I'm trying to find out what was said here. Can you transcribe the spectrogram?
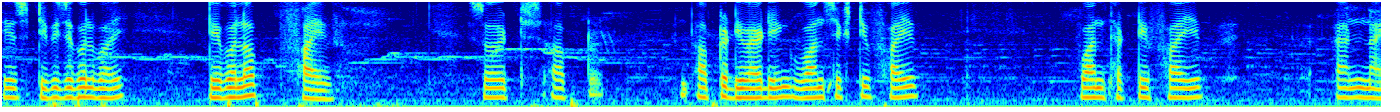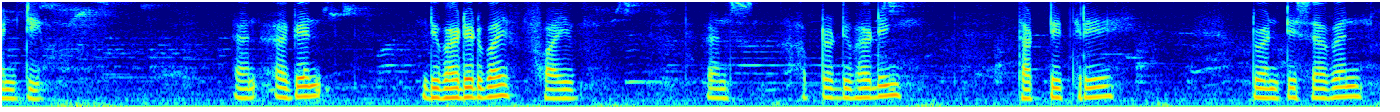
is divisible by table of 5 so it's after after dividing 165 135 and 90 and again divided by 5 and after dividing 33 27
